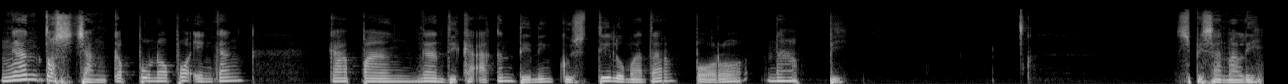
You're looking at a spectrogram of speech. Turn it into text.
ngantos jangkep punapa ingkang kapangandikaaken dening Gusti lumatar para nabi. Sepisan malih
